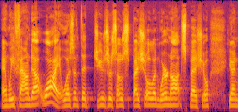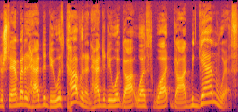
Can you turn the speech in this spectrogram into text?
And we found out why. It wasn't that Jews are so special and we're not special, you understand, but it had to do with covenant, it had to do with God with what God began with.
